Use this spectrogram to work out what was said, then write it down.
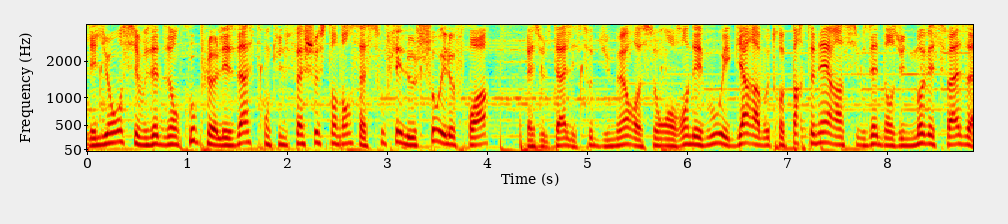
Les lions, si vous êtes en couple, les astres ont une fâcheuse tendance à souffler le chaud et le froid. Résultat, les sautes d'humeur seront au rendez-vous et gare à votre partenaire hein, si vous êtes dans une mauvaise phase.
